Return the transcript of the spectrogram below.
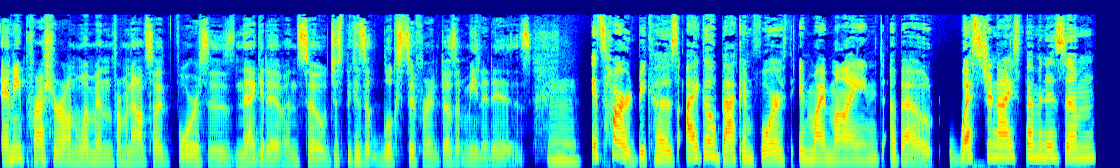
any pressure on women from an outside force is negative. And so just because it looks different doesn't mean it is. Mm. It's hard because I go back and forth in my mind about westernized feminism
